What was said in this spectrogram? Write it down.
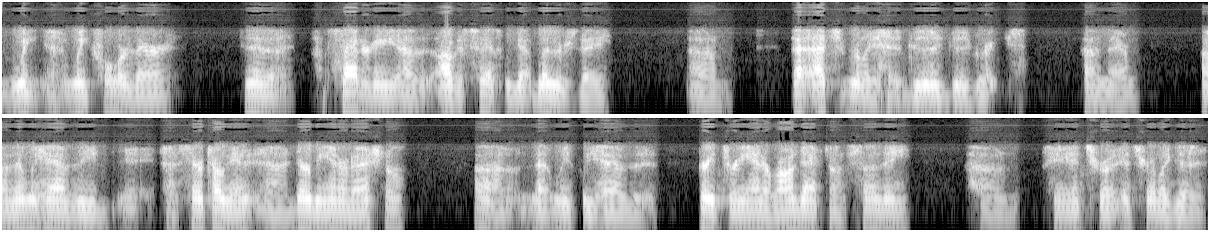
week uh, week four there. And then uh, Saturday, uh, August 5th, we got Withers Day. Um, that, that's really a good, good race on there. Uh, then we have the uh, Saratoga uh, Derby International. Uh, that week we have the Grade 3 Adirondack on Sunday. Um, it's, re- it's really good,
